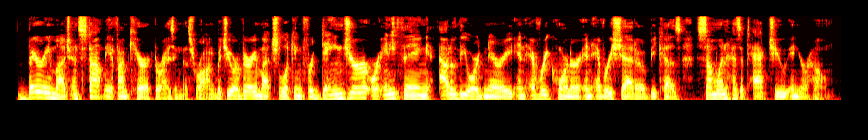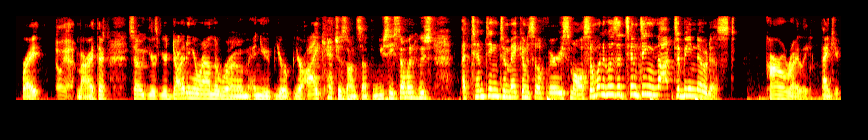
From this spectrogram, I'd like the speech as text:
very much. And stop me if I'm characterizing this wrong, but you are very much looking for danger or anything out of the ordinary in every corner, in every shadow, because someone has attacked you in your home. Right? Oh yeah. Am I right there? So you're you're darting around the room, and you your your eye catches on something. You see someone who's attempting to make himself very small. Someone who is attempting not to be noticed. Carl Riley. Thank you.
